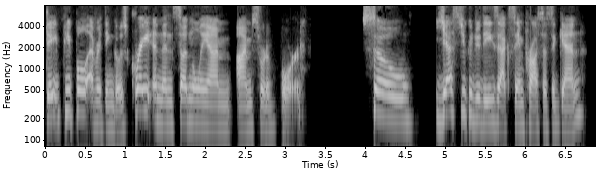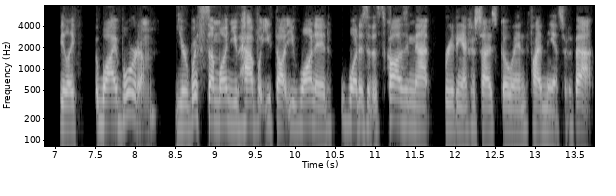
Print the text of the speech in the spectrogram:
date people, everything goes great, and then suddenly I'm I'm sort of bored. So yes, you could do the exact same process again. Be like, why boredom? You're with someone, you have what you thought you wanted. What is it that's causing that? Breathing exercise, go in, find the answer to that.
